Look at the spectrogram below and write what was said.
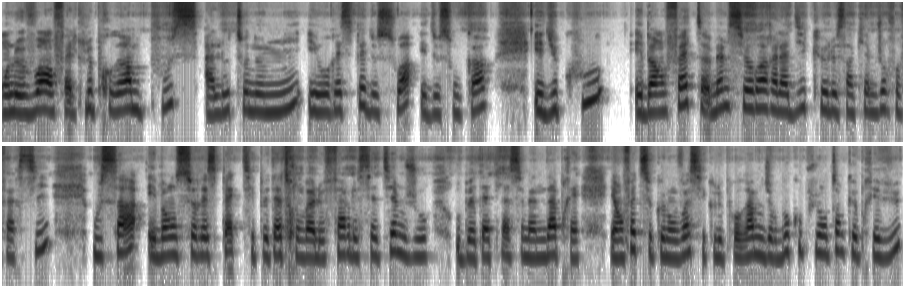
On le voit en fait le programme pousse à l'autonomie et au respect de soi et de son corps. Et du coup et ben en fait, même si Aurore elle a dit que le cinquième jour faut faire ci ou ça, et ben on se respecte et peut-être on va le faire le septième jour ou peut-être la semaine d'après. Et en fait, ce que l'on voit, c'est que le programme dure beaucoup plus longtemps que prévu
